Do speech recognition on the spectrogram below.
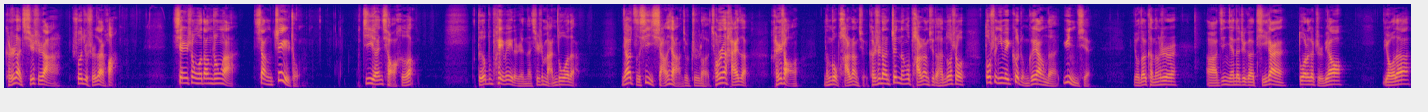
可是呢，其实啊，说句实在话，现实生活当中啊，像这种机缘巧合、德不配位的人呢，其实蛮多的。你要仔细想想就知道，穷人孩子很少能够爬上去。可是呢，真能够爬上去的，很多时候都是因为各种各样的运气。有的可能是，啊，今年的这个题干多了个指标，有的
